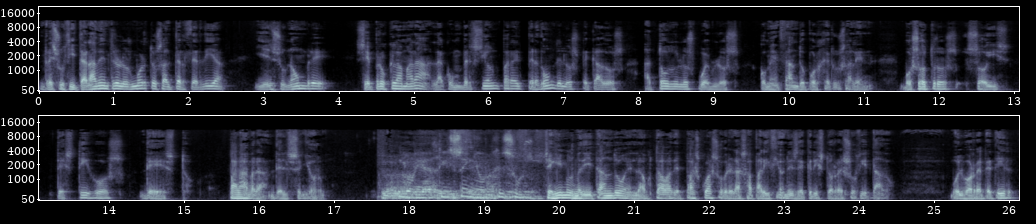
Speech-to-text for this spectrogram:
resucitará de entre los muertos al tercer día, y en su nombre se proclamará la conversión para el perdón de los pecados a todos los pueblos, comenzando por Jerusalén. Vosotros sois testigos de esto. Palabra del Señor. Gloria a ti, Señor Jesús. Seguimos meditando en la octava de Pascua sobre las apariciones de Cristo resucitado. Vuelvo a repetir,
